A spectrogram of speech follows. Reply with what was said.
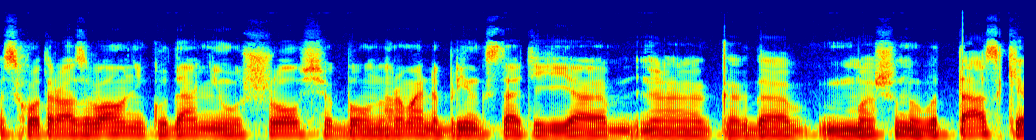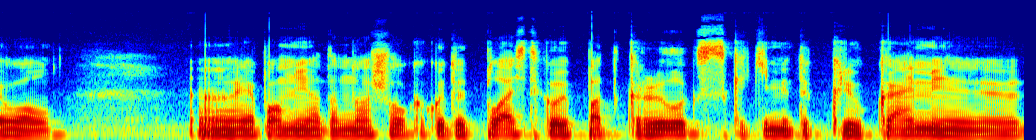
Сход развал никуда не ушел, все было нормально. Блин, кстати, я когда машину вытаскивал, Э, я помню, я там нашел какой-то пластиковый подкрылок с какими-то крюками э,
